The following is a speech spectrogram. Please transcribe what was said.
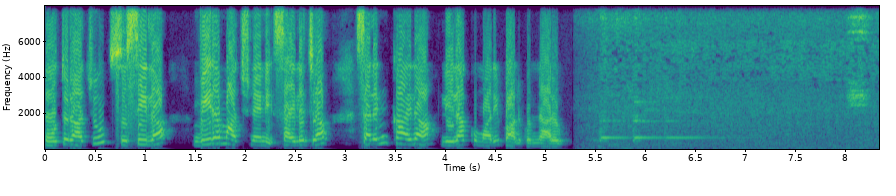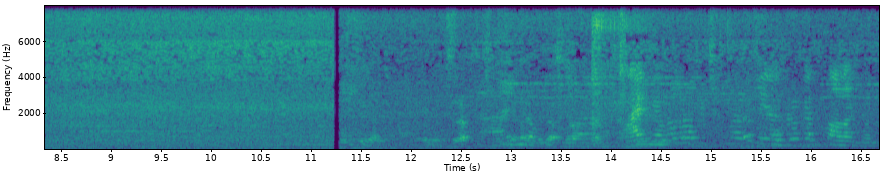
పోతురాజు సుశీల వీరమాచినేని శైలజ సలంకాయల లీలాకుమారి పాల్గొన్నారు. ఆయన ఎవరు రాపించుకున్నారో మీరు ఇద్దరు కలిసి మాట్లాడుకోండి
